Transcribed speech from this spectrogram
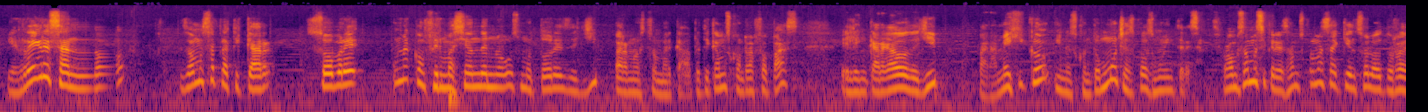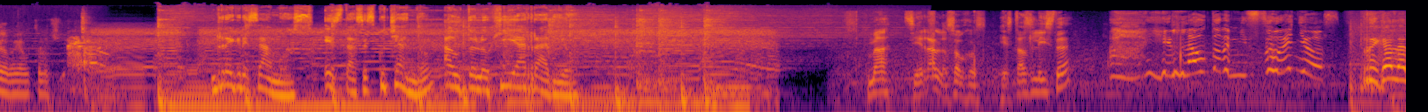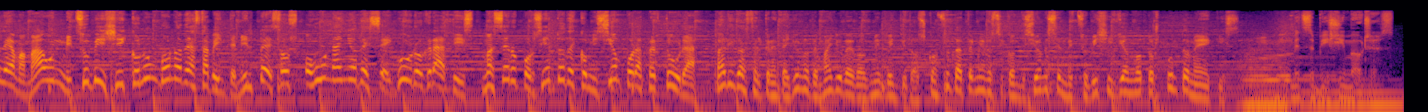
y regresando les vamos a platicar sobre una confirmación de nuevos motores de Jeep para nuestro mercado. Platicamos con Rafa Paz, el encargado de Jeep para México y nos contó muchas cosas muy interesantes. Vamos a música y regresamos con más aquí en Solo Auto Radio de Autología. Regresamos. Estás escuchando Autología Radio. Ma, cierra los ojos. ¿Estás lista? ¡Ay, el auto de mis sueños! Regálale a mamá un Mitsubishi con un bono de hasta 20 mil pesos o un año de seguro gratis, más 0% de comisión por apertura. Válido hasta el 31 de mayo de 2022. Consulta términos y condiciones en mitsubishi-motors.mx. Mitsubishi Motors.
